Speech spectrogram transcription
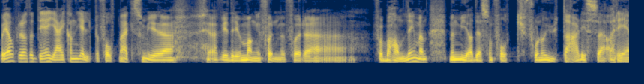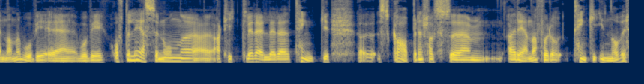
og jeg opplever at det jeg kan hjelpe folk med, er ikke så mye Vi driver mange former for for behandling, men, men, mye av det som folk får noe ut av, er disse arenaene hvor eh, hvor vi ofte leser noen eh, artikler eller eh, tenker Skaper en slags arena for å tenke innover.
